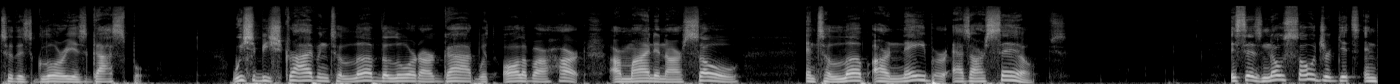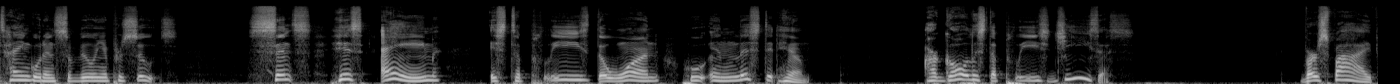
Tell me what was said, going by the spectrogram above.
to this glorious gospel. We should be striving to love the Lord our God with all of our heart, our mind, and our soul, and to love our neighbor as ourselves. It says, No soldier gets entangled in civilian pursuits, since his aim is to please the one who enlisted him. Our goal is to please Jesus. Verse 5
